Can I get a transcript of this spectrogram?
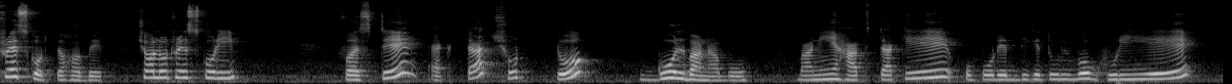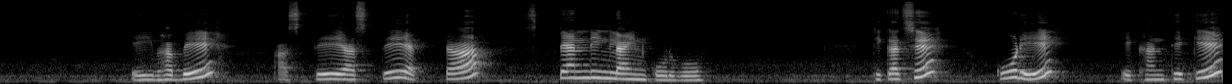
ট্রেস করতে হবে। চলো ট্রেস করি। ফার্স্টে একটা ছোট্ট গোল বানাবো। বানিয়ে হাতটাকে ওপরের দিকে তুলব, ঘুরিয়ে। এইভাবে আস্তে আস্তে একটা স্ট্যান্ডিং লাইন করব। ঠিক আছে? করে এখান থেকে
